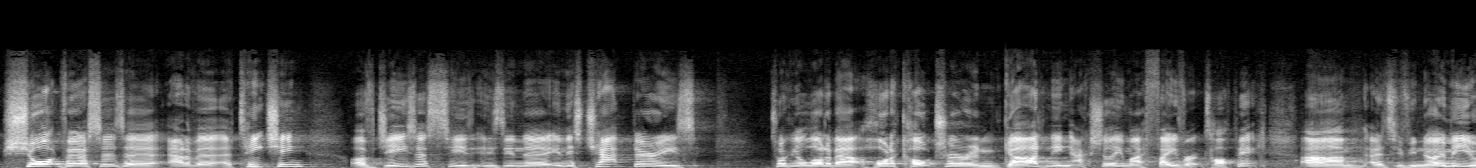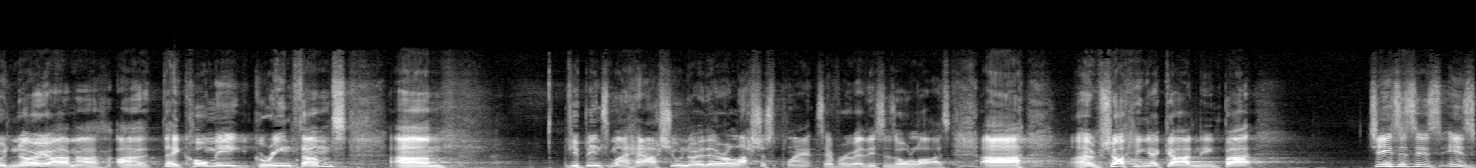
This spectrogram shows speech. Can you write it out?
short verses uh, out of a, a, teaching of Jesus. He's, in, the, in this chapter, he's talking a lot about horticulture and gardening, actually, my favorite topic. Um, as if you know me, you would know I'm a, they call me green thumbs. Um, if you've been to my house, you'll know there are luscious plants everywhere. This is all lies. Uh, I'm shocking at gardening. But Jesus is, is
